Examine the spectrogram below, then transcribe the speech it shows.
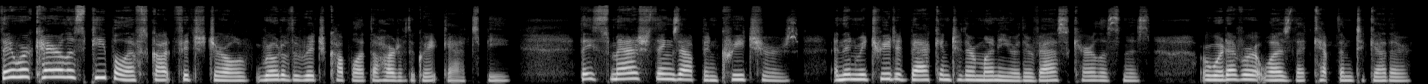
They were careless people, F. Scott Fitzgerald wrote of the rich couple at the heart of the great Gatsby. They smashed things up in creatures and then retreated back into their money or their vast carelessness or whatever it was that kept them together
